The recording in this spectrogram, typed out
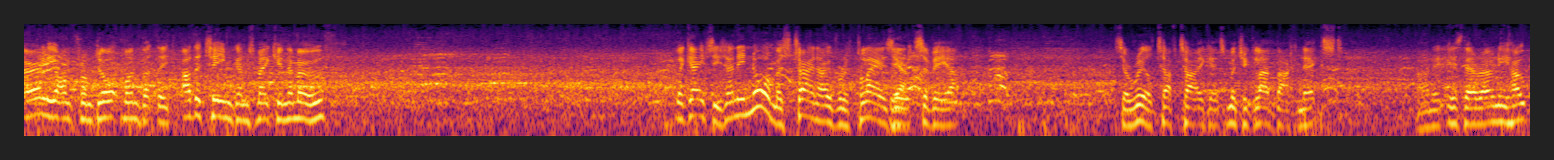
early on from Dortmund, but the other team comes making the move. The game sees an enormous turnover of players yeah. here at Sevilla. It's a real tough tie against Mönchengladbach next. And it is their only hope.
